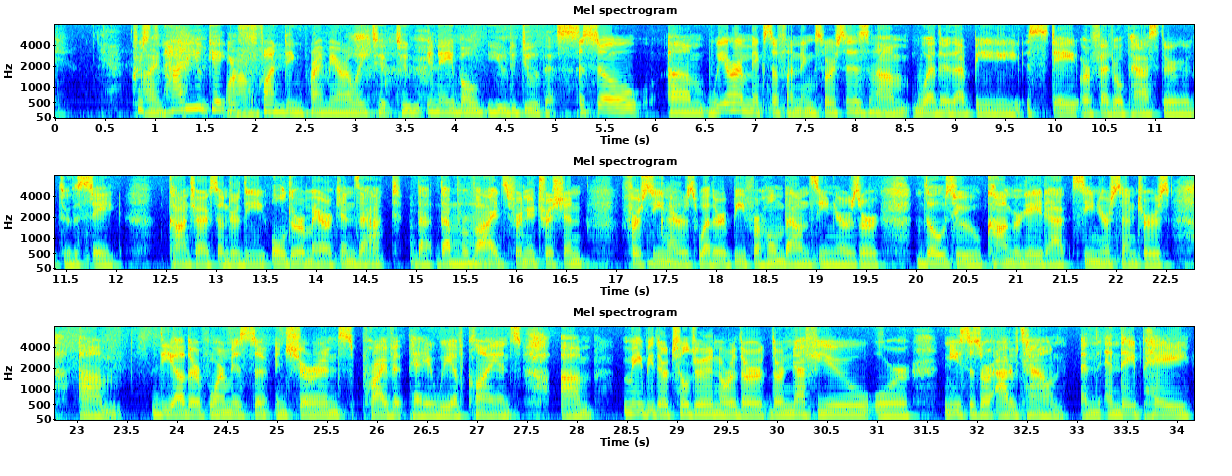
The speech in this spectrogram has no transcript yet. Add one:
Kristen, how do you get your funding primarily to, to enable you to do this? So um, we are a mix of funding sources, um, whether that be state or federal pass through through the state contracts under the Older Americans Act that that provides for nutrition for seniors, whether it be for homebound seniors or those who congregate at senior centers. Um, the other form is uh, insurance, private pay. We have clients. Um, maybe their children or their, their nephew or nieces are out of town and, and they pay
